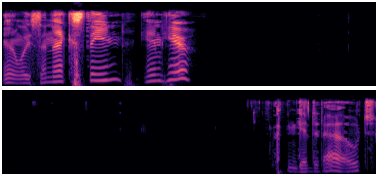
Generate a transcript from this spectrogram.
Anyways, the next thing in here. I can get it out.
